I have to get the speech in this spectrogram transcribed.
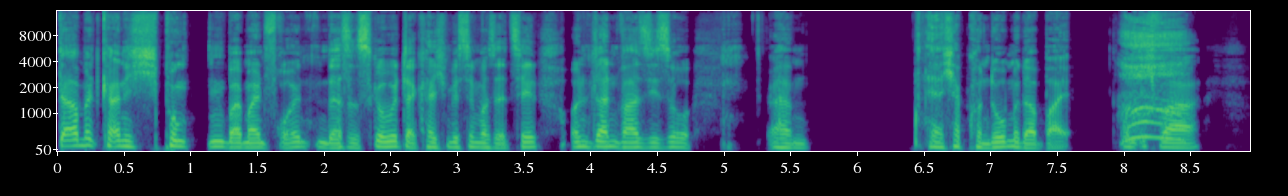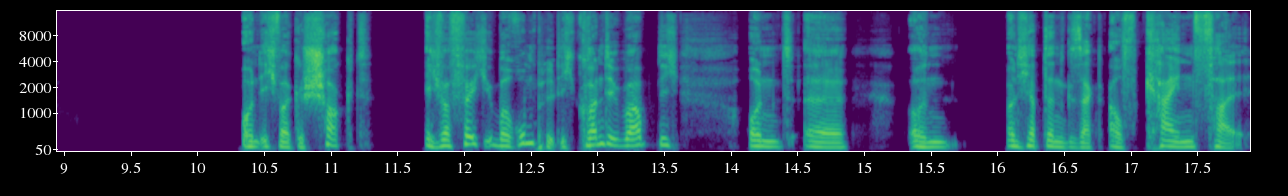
damit kann ich punkten bei meinen Freunden. Das ist gut, da kann ich ein bisschen was erzählen. Und dann war sie so, ähm, ja, ich habe Kondome dabei. Und ich war und ich war geschockt. Ich war völlig überrumpelt. Ich konnte überhaupt nicht und äh, und und ich habe dann gesagt, auf keinen Fall.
